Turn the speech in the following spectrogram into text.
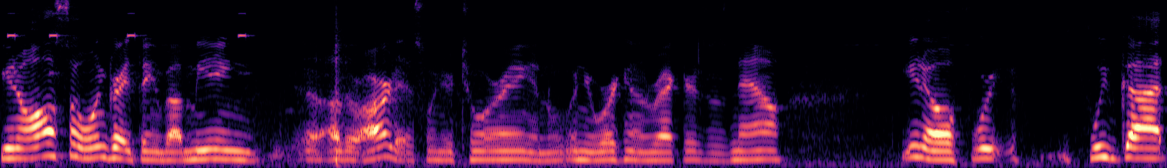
You know, also one great thing about meeting other artists when you're touring and when you're working on records is now you know, if we if we've got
